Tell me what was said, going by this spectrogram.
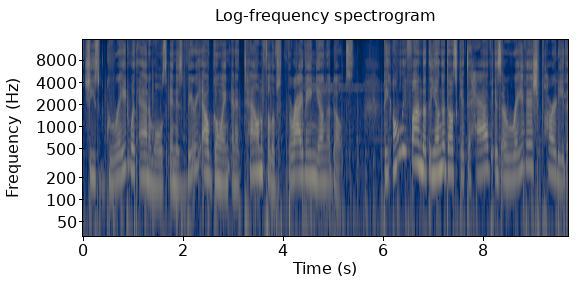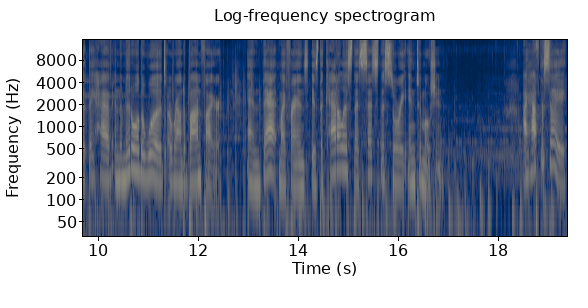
She's great with animals and is very outgoing in a town full of thriving young adults. The only fun that the young adults get to have is a ravish party that they have in the middle of the woods around a bonfire. And that, my friends, is the catalyst that sets this story into motion. I have to say,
